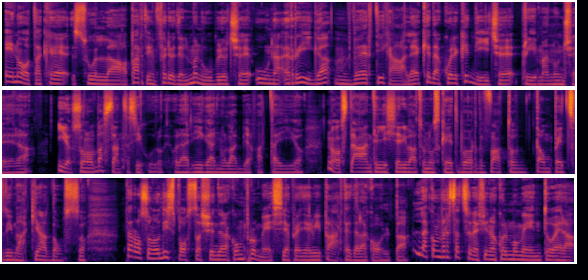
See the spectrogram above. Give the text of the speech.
e nota che sulla parte inferiore del manubrio c'è una riga verticale che da quel che dice prima non c'era. Io sono abbastanza sicuro che quella riga non l'abbia fatta io, nonostante gli sia arrivato uno skateboard fatto da un pezzo di macchina addosso. Però sono disposto a scendere a compromessi e a prendermi parte della colpa. La conversazione fino a quel momento era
